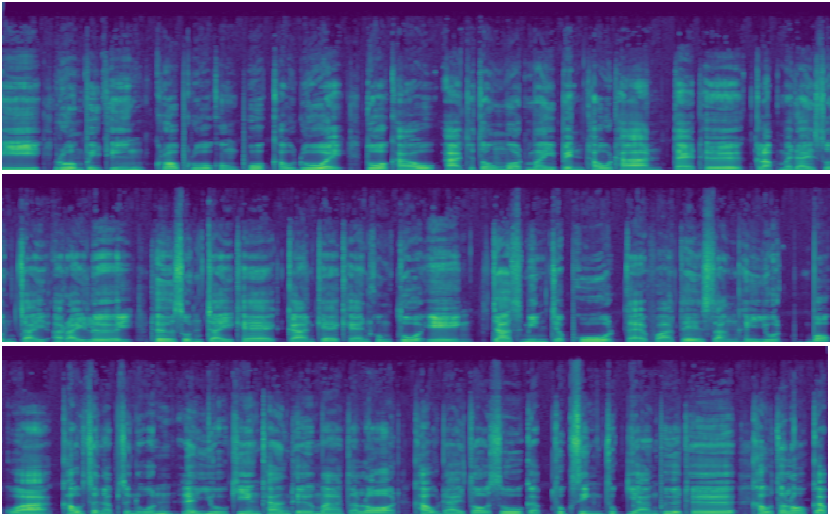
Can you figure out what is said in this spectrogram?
รี รวมไปถึงครอบครัวของพวกเขาด้วย ตัวเขาอาจจะต้องมอดไหม้เป็นเท่าทาน แต่เธอกลับไม่ได้สนใจอะไรเลย เธอสนใจแค่การแก้แค้นของตัวเอง จัสมินจะพูด แต่ฟาเต้สั่งให้หยุด บอกว่าเขาสนับสนุนและอยู่เคียงข้างเธอมาตลอด เขาได้ต่อสู้กับทุกสิ่งทุกอย่างเพื่อเธอ เขาทะเลาะกกับ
